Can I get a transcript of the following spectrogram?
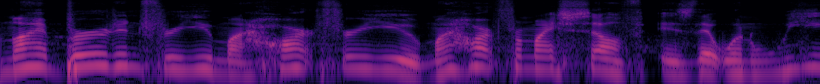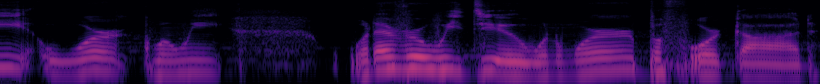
My burden for you, my heart for you, my heart for myself is that when we work, when we, whatever we do, when we're before God,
